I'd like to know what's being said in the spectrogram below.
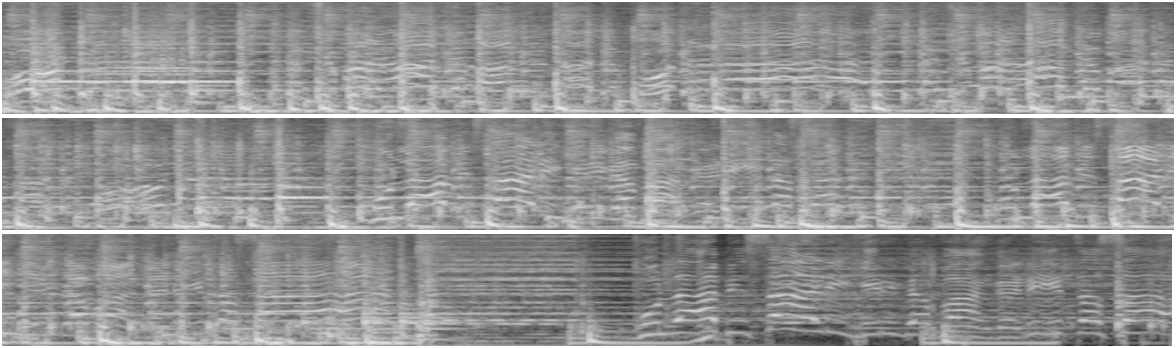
पोतरा. झालं पोतरा झालं पोतरा झालं पोतरा. गुलाबी साडी हिरव्या बांगडीचा साड गुलाबी साडी हिरव्या बांगडी गुलाबी साडी हिरव्या बांगडी साड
